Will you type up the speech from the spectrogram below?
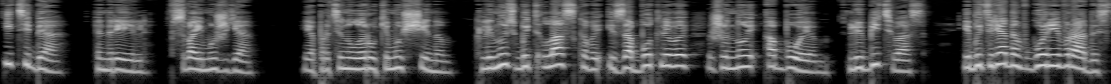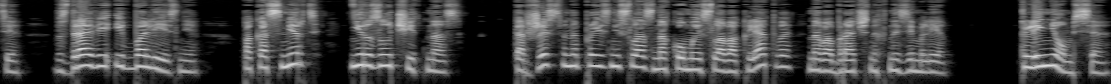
и тебя, Энриэль, в свои мужья. Я протянула руки мужчинам. Клянусь быть ласковой и заботливой женой обоим, любить вас и быть рядом в горе и в радости, в здравии и в болезни, пока смерть не разлучит нас», торжественно произнесла знакомые слова клятвы новобрачных на земле. «Клянемся»,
